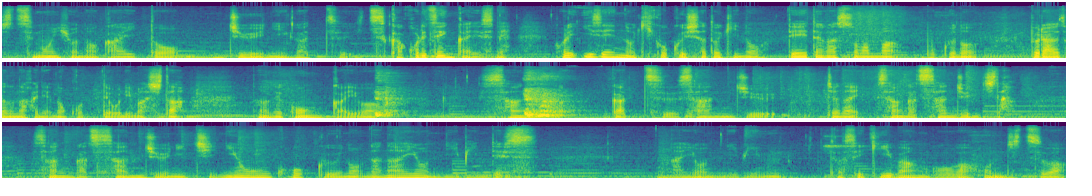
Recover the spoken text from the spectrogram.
質問票の回答12月5日これ前回ですね。これ以前の帰国した時のデータがそのまま僕のブラウザの中には残っておりました。なので今回は3月30じゃない3月30日だ。3月30日日本航空の742便です。742便。座席番号は本日は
